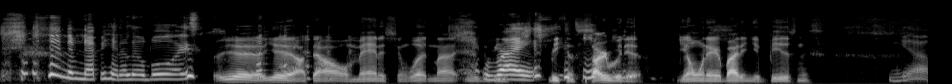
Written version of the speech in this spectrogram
and them nappy headed little boys. Yeah, yeah, out there all mannish and whatnot. You be, Right. be conservative. You don't want everybody in your business. Yeah.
